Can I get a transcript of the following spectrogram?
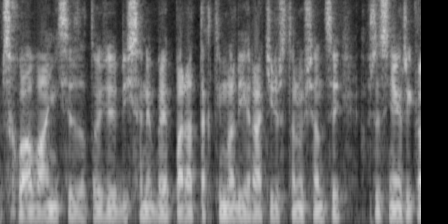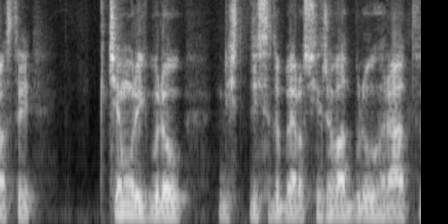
schovávání se za to, že když se nebude padat, tak ty mladí hráči dostanou šanci. A přesně jak říkal jsi, k čemu, když budou, když, když se to bude rozšiřovat, budou hrát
